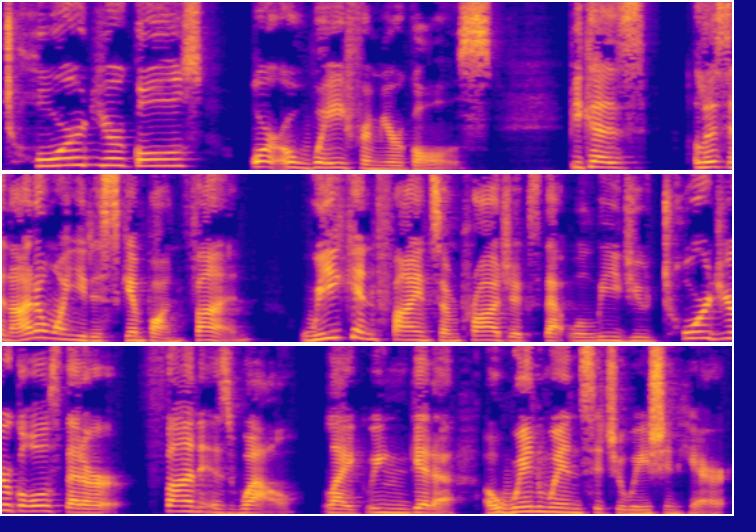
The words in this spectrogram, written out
toward your goals or away from your goals? Because listen, I don't want you to skimp on fun. We can find some projects that will lead you toward your goals that are fun as well. Like we can get a, a win-win situation here.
